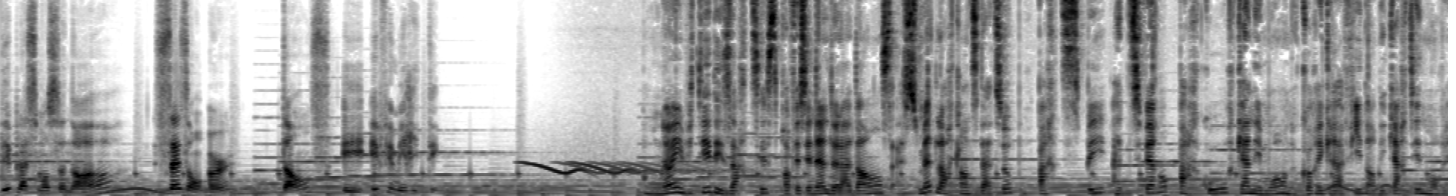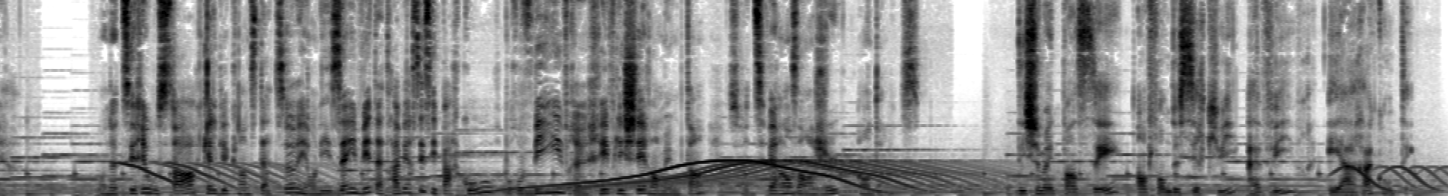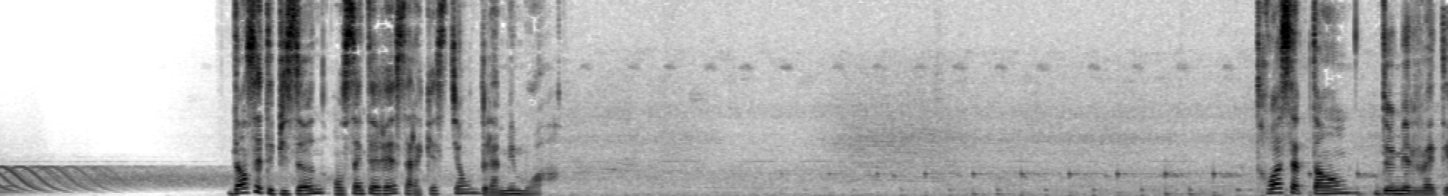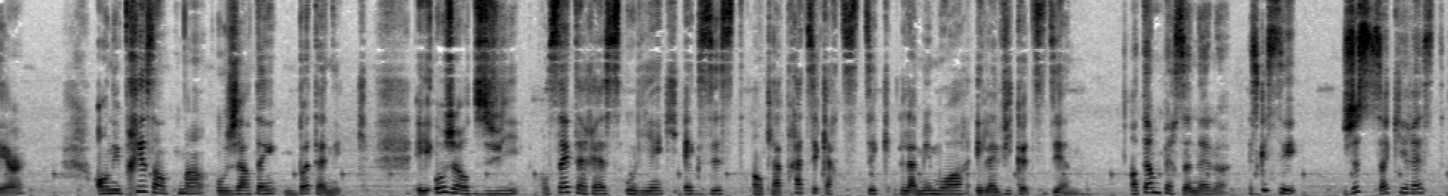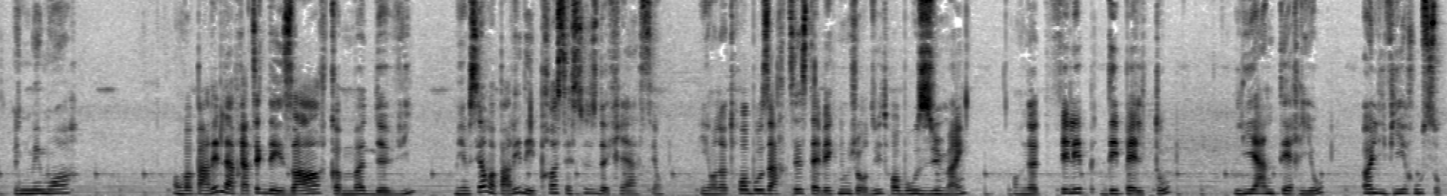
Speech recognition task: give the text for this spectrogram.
Déplacement sonore, saison 1, danse et éphémérité. On a invité des artistes professionnels de la danse à soumettre leur candidature pour participer à différents parcours qu'Anne et moi, on a chorégraphiés dans des quartiers de Montréal. On a tiré au sort quelques candidatures et on les invite à traverser ces parcours pour vivre, réfléchir en même temps sur différents enjeux en danse. Des chemins de pensée en forme de circuit à vivre et à raconter. Dans cet épisode, on s'intéresse à la question de la mémoire. « 3 septembre 2021, on est présentement au Jardin botanique et aujourd'hui, on s'intéresse aux liens qui existent entre la pratique artistique, la mémoire et la vie quotidienne en termes personnels, est-ce que c'est juste ça qui reste, une mémoire? On va parler de la pratique des arts comme mode de vie, mais aussi on va parler des processus de création. Et on a trois beaux artistes avec nous aujourd'hui, trois beaux humains. On a Philippe Despelto, Liane Thériault, Olivier Rousseau.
